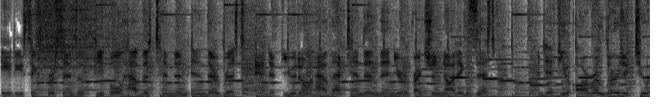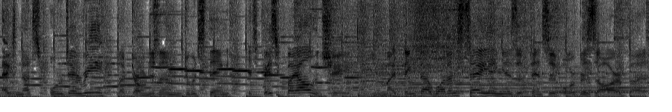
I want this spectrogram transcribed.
86% of people have this tendon in their wrist, and if you don't have that tendon, then your right should not exist. And if you are allergic to eggs, nuts, or dairy, let Darwinism do its thing. It's basic biology. You might think that what I'm saying is offensive or bizarre, but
